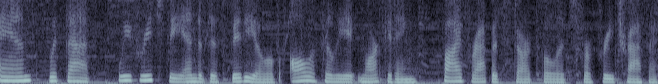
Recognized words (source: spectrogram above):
And, with that, we've reached the end of this video of all affiliate marketing 5 rapid start bullets for free traffic.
